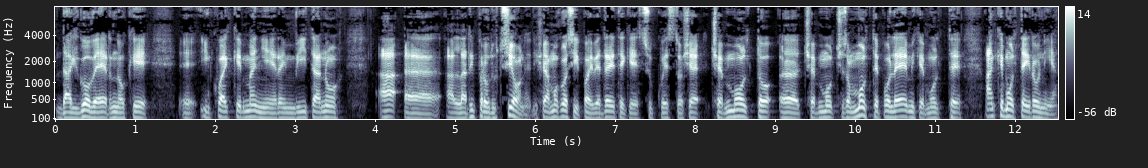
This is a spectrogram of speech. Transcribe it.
dal governo che eh, in qualche maniera invitano a, eh, alla riproduzione, diciamo così. Poi vedrete che su questo c'è, c'è molto, eh, c'è mo- ci sono molte polemiche, molte, anche molta ironia.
